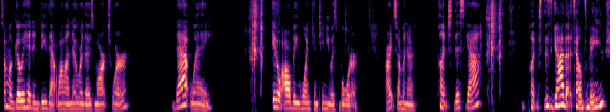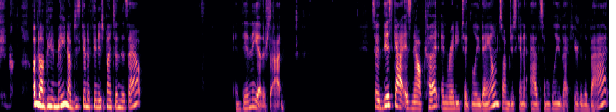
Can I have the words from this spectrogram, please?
So I'm going to go ahead and do that while I know where those marks were. That way, it'll all be one continuous border. All right, so I'm going to punch this guy. Punch this guy. That sounds mean. I'm not being mean. I'm just going to finish punching this out. And then the other side. So this guy is now cut and ready to glue down. So I'm just going to add some glue back here to the back.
